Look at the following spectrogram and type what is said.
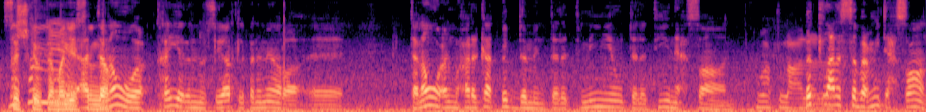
بس ستة هم- وثمانية سلندر. التنوع تخيل إنه سيارة ال Panamera آه، تنوع المحركات بيبدأ من 330 حصان. واطلع على بيطلع لل 700 حصان.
